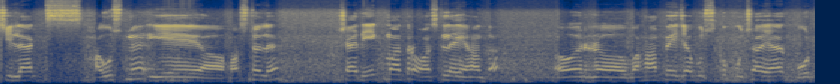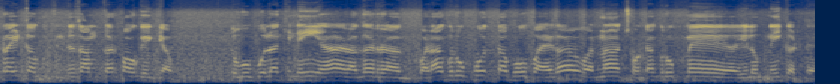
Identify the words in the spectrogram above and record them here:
चिलैक्स हाउस में। ये हॉस्टल है। शायद एकमात्र हॉस्टल है यहाँ का। और वहाँ पे जब उसको पूछा, यार बोट राइड का कुछ इंतज़ाम कर पाओगे क्या? तो वो बोला कि, नहीं यार, अगर बड़ा ग्रुप हो, तब हो पाएगा, वरना छोटा ग्रुप में ये लोग नहीं करते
